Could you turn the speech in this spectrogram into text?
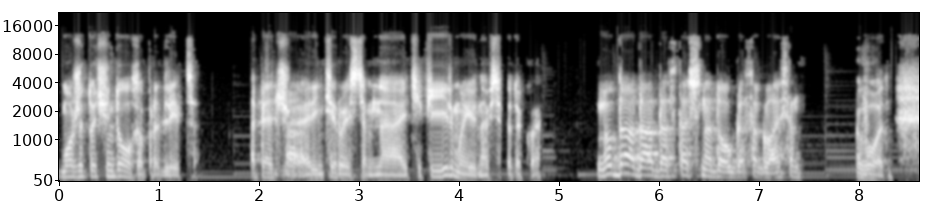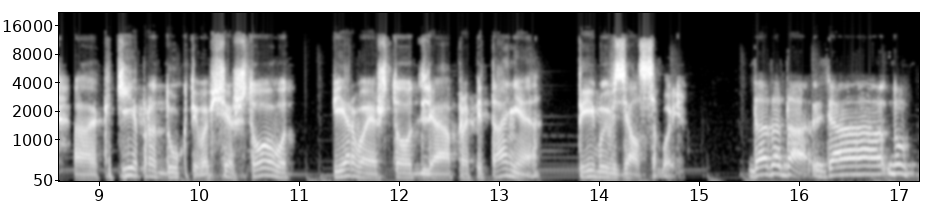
может очень долго продлиться. Опять же, а. ориентируясь там на эти фильмы и на все такое. Ну да, да, достаточно долго, согласен. Вот. А какие продукты? Вообще, что вот первое, что для пропитания ты бы взял с собой? Да-да-да. Я, ну,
